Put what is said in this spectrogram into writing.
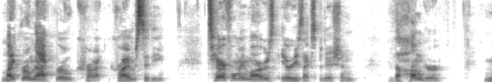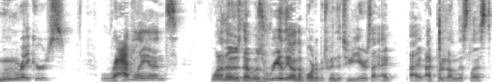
Micro Macro Crime City, Terraforming Mars Ares Expedition, The Hunger, Moonrakers, Radlands, one of those that was really on the border between the two years. I I, I put it on this list.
